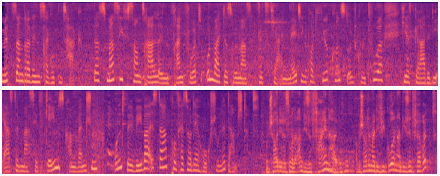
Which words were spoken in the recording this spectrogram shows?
Mit Sandra Winzer, guten Tag. Das Massiv Central in Frankfurt, unweit des Römers, sitzt hier ein Melting Pot für Kunst und Kultur. Hier ist gerade die erste Massive Games Convention. Und Will Weber ist da, Professor der Hochschule Darmstadt. Und schau dir das mal an, diese Feinheit. Aber schau dir mal die Figuren an, die sind verrückt.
